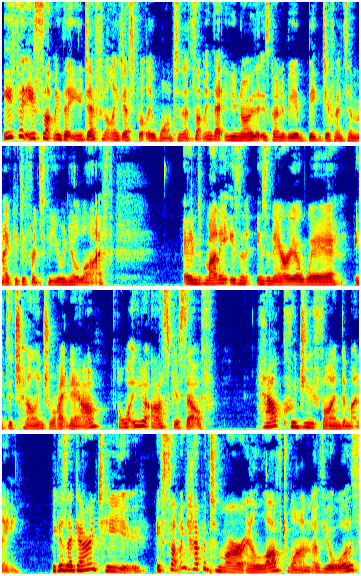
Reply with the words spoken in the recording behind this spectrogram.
If it is something that you definitely desperately want, and it's something that you know that is going to be a big difference and make a difference for you in your life, and money is an, is an area where it's a challenge right now, I want you to ask yourself, how could you find the money? Because I guarantee you, if something happened tomorrow and a loved one of yours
